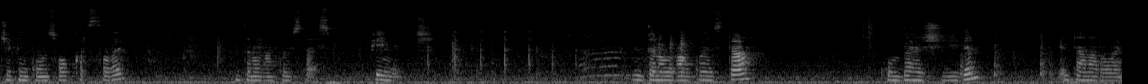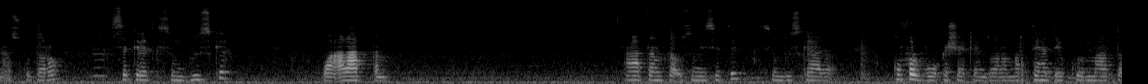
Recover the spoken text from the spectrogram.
Chickenka waan soo karsaday. Intana waxaan ku spinach intana waxaan ku haystaa qumbaha shiidan. Intaana rabaa inaan isku daro. Secretka sambuuska waa alaabtan. Alaabtan markaa u samaysatid sambuuskaada qof walba wuu ka sheekeyn doonaa. Marti hadday ku imaado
